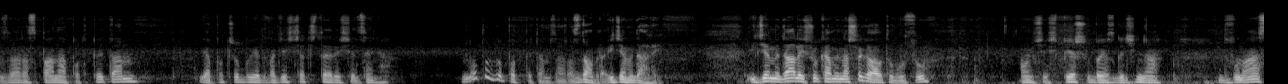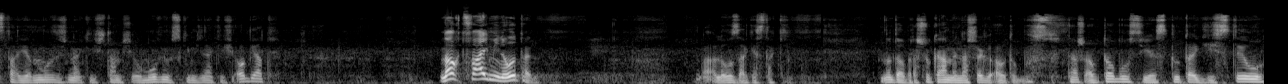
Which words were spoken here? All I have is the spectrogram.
Zaraz pana podpytam. Ja potrzebuję 24 siedzenia. No to go podpytam zaraz. Dobra, idziemy dalej. Idziemy dalej, szukamy naszego autobusu. On się śpieszy, bo jest godzina 12 i on mówi, że na jakiś tam się umówił z kimś na jakiś obiad. No, dwa minuten. A luzak jest taki. No dobra, szukamy naszego autobusu. Nasz autobus jest tutaj gdzieś z tyłu.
